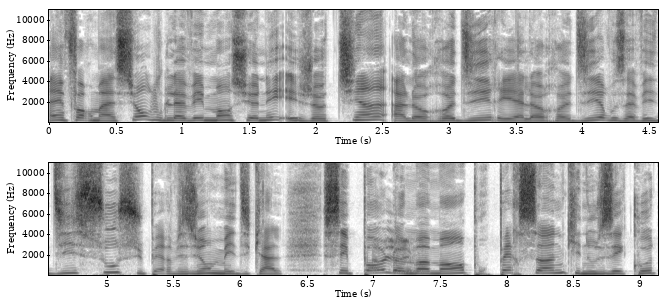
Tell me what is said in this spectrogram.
information. Vous l'avez mentionné et je tiens à le redire et à le redire. Vous avez dit sous supervision médicale. C'est pas le moment pour personne qui nous écoute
